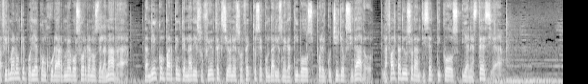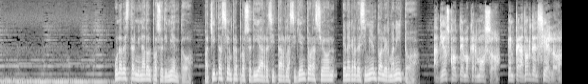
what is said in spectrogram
afirmaron que podía conjurar nuevos órganos de la nada. También comparten que nadie sufrió infecciones o efectos secundarios negativos por el cuchillo oxidado, la falta de uso de antisépticos y anestesia. Una vez terminado el procedimiento, Pachita siempre procedía a recitar la siguiente oración en agradecimiento al hermanito. Adiós Cuauhtémoc hermoso, emperador del cielo,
